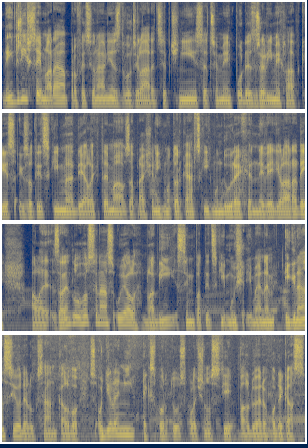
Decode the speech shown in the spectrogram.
Nejdřív si mladá profesionálně zdvořilá recepční se třemi podezřelými chlápky s exotickým dialektem a v zaprášených motorkářských mundurech nevěděla rady, ale zanedlouho se nás ujal mladý, sympatický muž jménem Ignacio de Lux Roxán Kalvo z oddělení exportu společnosti Valduero Bodegas.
